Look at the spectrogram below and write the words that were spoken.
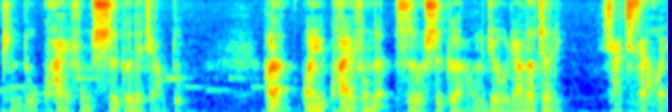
品读《快风》诗歌的角度。好了，关于《快风》的四首诗歌，我们就聊到这里，下期再会。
